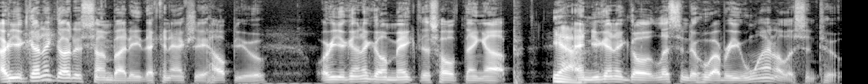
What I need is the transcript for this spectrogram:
Are you going to go to somebody that can actually help you, or are you going to go make this whole thing up? Yeah. And you're going to go listen to whoever you want to listen to.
